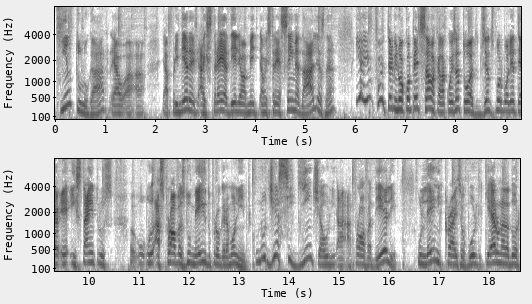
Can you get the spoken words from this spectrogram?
quinto lugar. É a, a, é a primeira, a estreia dele é uma, é uma estreia sem medalhas, né? E aí foi, terminou a competição, aquela coisa toda. 200 borboleta é, é, está entre os, o, o, as provas do meio do programa olímpico. No dia seguinte à prova dele, o Lane Kreiselburg, que era o nadador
